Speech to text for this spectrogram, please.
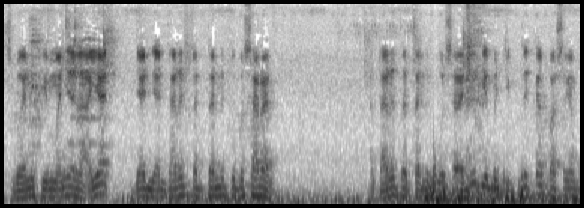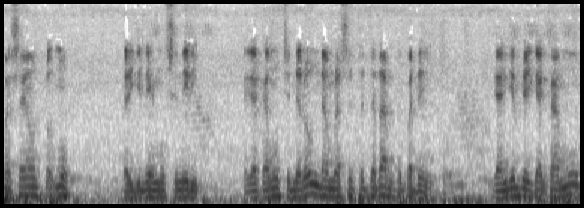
Sebenarnya firmannya dalam ayat Dan di antara tanda-tanda kebesaran. Antara tanda-tanda kebesarannya Dia menciptakan pasangan-pasangan untukmu Dari jenismu sendiri. Agar kamu cenderung dan merasa terteram kepadanya. Dan dia menjadikan kamu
